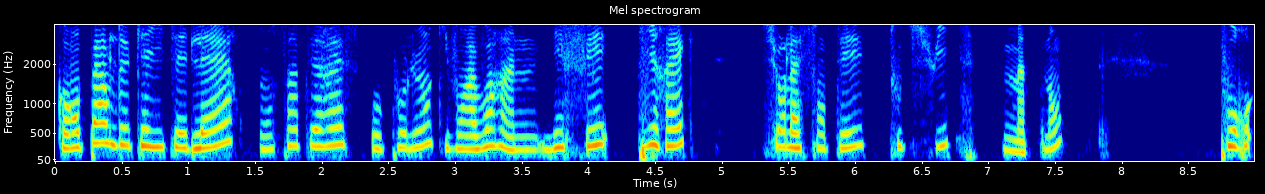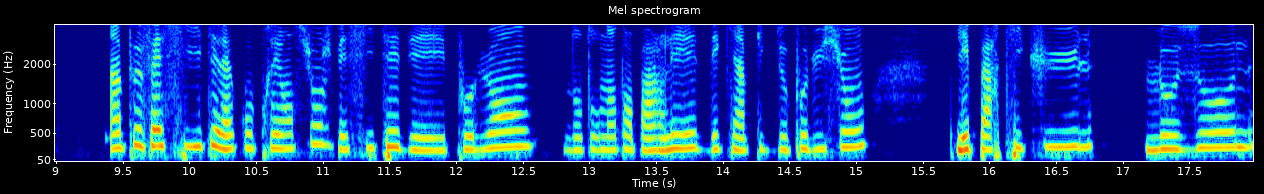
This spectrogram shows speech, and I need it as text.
Quand on parle de qualité de l'air, on s'intéresse aux polluants qui vont avoir un effet direct sur la santé tout de suite, maintenant. Pour un peu faciliter la compréhension, je vais citer des polluants dont on entend parler dès qu'il y a un pic de pollution, les particules, l'ozone,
